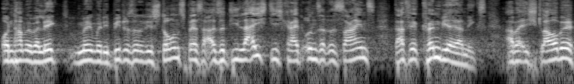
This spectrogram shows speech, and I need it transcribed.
und haben überlegt, mögen wir die Beatles oder die Stones besser. Also die Leichtigkeit unseres Seins, dafür können wir ja nichts. Aber ich glaube,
